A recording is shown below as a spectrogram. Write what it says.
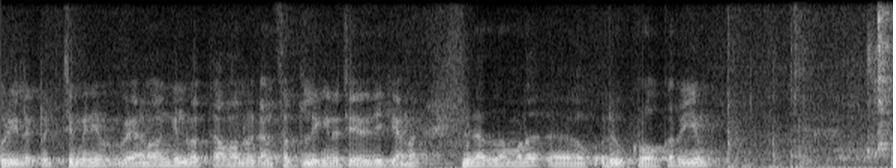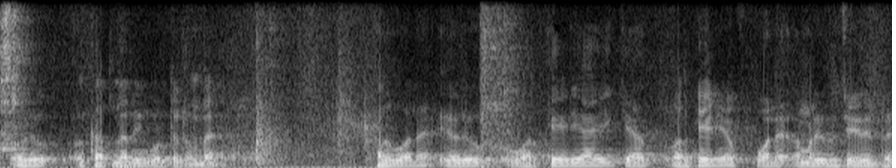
ഒരു ഇലക്ട്രിക് ചിമ്മിനി വേണമെങ്കിൽ വെക്കാം എന്നുള്ളൊരു കൺസെപ്റ്റിൽ ഇങ്ങനെ ചെയ്തിരിക്കുകയാണ്. ഇതിനകത്ത് നമ്മൾ ഒരു ക്രോക്കറിയും ഒരു കട്ട്ലറിയും കൊടുത്തിട്ടുണ്ട്. അതുപോലെ ഒരു വർക്ക് ഏരിയയ്ക്ക് വർക്ക് ഏരിയ പോലെ നമ്മളിത് ചെയ്തിട്ട്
